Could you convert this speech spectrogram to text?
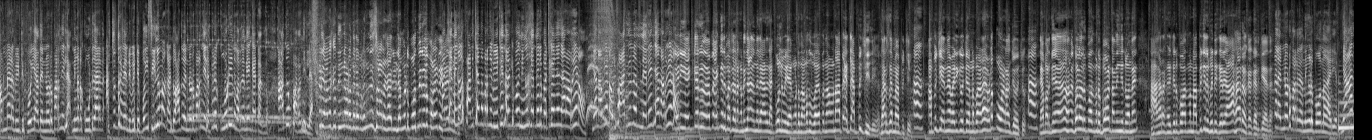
അമ്മയുടെ വീട്ടിൽ പോയി അത് എന്നോട് പറഞ്ഞില്ല. നിങ്ങളുടെ കൂട്ടുകാരൻ അഷ്ടദ്രവ്യന്റെ വീട്ടിൽ പോയി സിനിമ കണ്ടു. അതും എന്നോട് പറഞ്ഞില്ല. പിന്നെ കൂടി എന്ന് പറഞ്ഞത് ഞാൻ കേട്ടായിരുന്നു അതും പറഞ്ഞില്ല. എടി, അതൊക്കെ നിന്നോട് തന്നെ പറഞ്ഞു നിസ്സാര കാര്യമില്ല. അങ്ങോട്ട് പോ. നിന്നോട് പറയട്ടെ പക്ഷെ കാര്യം നിങ്ങൾ പണിക്കാന്ന് പറഞ്ഞ് വീട്ടിൽ നിന്ന് ഇറങ്ങി പോയി നിങ്ങൾക്ക് എന്തെങ്കിലും പറ്റിക്കഴിഞ്ഞാൽ ഞാൻ അറിയണോ? ഞാൻ അറിയണോ? ഒരു ഭാര്യ എന്ന നിലയിൽ ഞാൻ അറിയണോ? എടി എങ്ങനെ എങ്ങനെ പറ്റാൻ കണ്ടു ഞാൻ ഇന്നലെ അക്കോളി വഴി അങ്ങോട്ട് നടന്നു പോയപ്പോ നമ്മുടെ അപ്പ- എന്റെ അപ്പച്ചിയില്ലേ? സരസമ്മ അപ്പച്ചി. ആ. അപ്പച്ചി എന്നെ വഴിക്ക് വെച്ച് കണ്ടപ്പോ എവിടെ പോവാടാ? ചോദിച്ചു. ആ. ഞാൻ പറഞ്ഞു "ആ, ഇവിടെ ഒരു പോകാൻ പറഞ്ഞു പോകണ്ട ഇങ്ങോട്ട് വന്നേ. ആഹാരം കഴിച്ചിട്ട് പോകാൻ പറഞ്ഞു അപ്പിച്ചിട്ട് വീട്ടിൽ കയറി ആഹാരമൊക്കെ കഴിച്ചത്. നിങ്ങൾ എന്നോട് പറഞ്ഞത് നിങ്ങൾ പോകുന്ന കാര്യം. ഞാൻ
